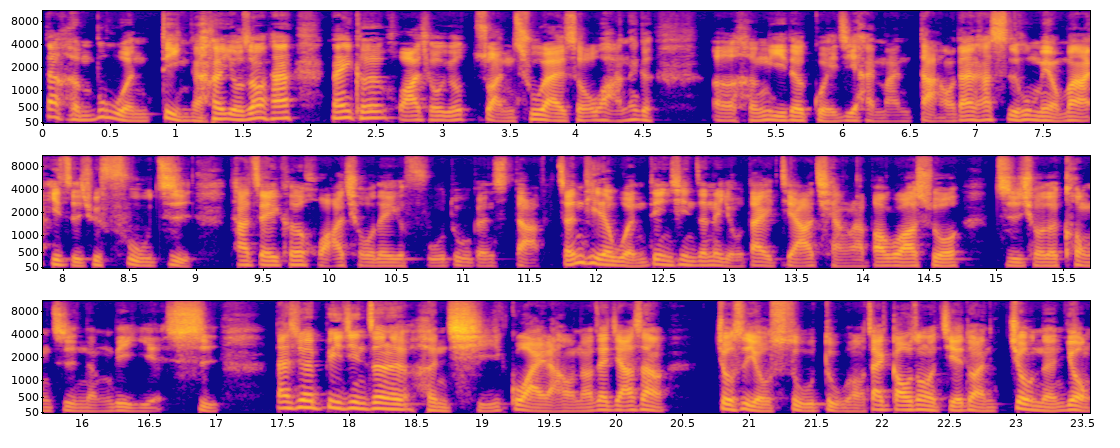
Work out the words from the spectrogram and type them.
但很不稳定啊。有时候他那一颗滑球有转出来的时候，哇，那个呃横移的轨迹还蛮大哦，但是他似乎没有办法一直去复制他这一颗滑球的一个幅度跟 stuff，整体的稳定性真的有待加强啦。包括说直球的控制能力也是，但是因为毕竟真的很奇怪啦，然后再加上。就是有速度哦，在高中的阶段就能用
